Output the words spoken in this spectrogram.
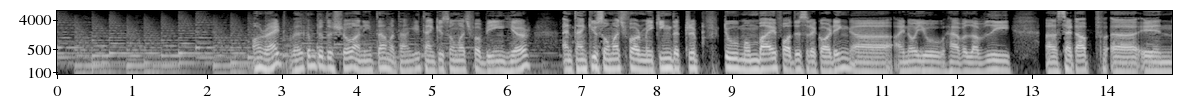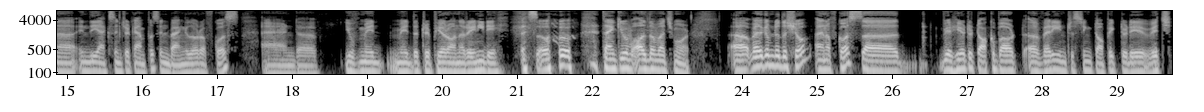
All right, welcome to the show, Anita Mathangi. Thank you so much for being here. And thank you so much for making the trip to Mumbai for this recording. Uh, I know you have a lovely uh, setup uh, in uh, in the Accenture campus in Bangalore, of course, and uh, you've made made the trip here on a rainy day. so thank you all the much more. Uh, welcome to the show, and of course, uh, we're here to talk about a very interesting topic today, which,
